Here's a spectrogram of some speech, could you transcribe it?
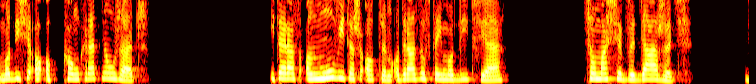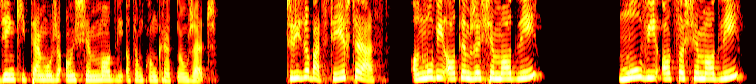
Modli się o, o konkretną rzecz. I teraz on mówi też o tym od razu w tej modlitwie, co ma się wydarzyć dzięki temu, że on się modli o tą konkretną rzecz. Czyli zobaczcie, jeszcze raz. On mówi o tym, że się modli, mówi o co się modli,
